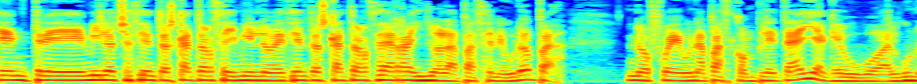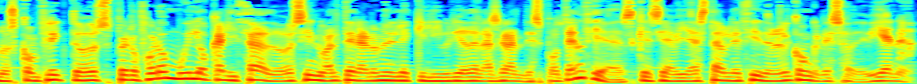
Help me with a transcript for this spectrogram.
Entre 1814 y 1914 reinó la paz en Europa. No fue una paz completa, ya que hubo algunos conflictos, pero fueron muy localizados y no alteraron el equilibrio de las grandes potencias que se había establecido en el Congreso de Viena,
